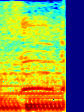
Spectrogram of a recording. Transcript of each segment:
する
